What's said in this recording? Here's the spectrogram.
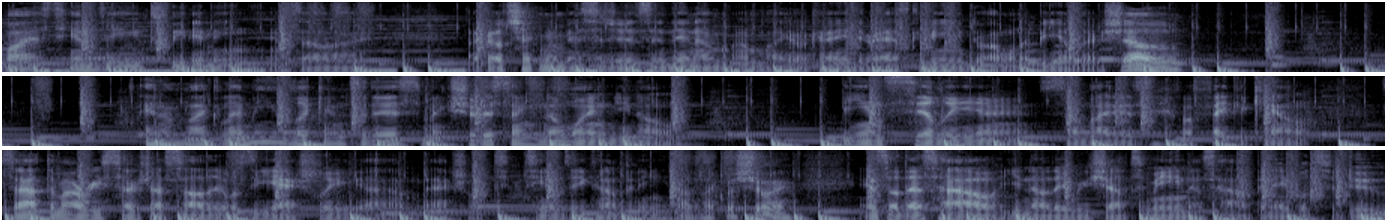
why is TMZ tweeting me? And so I I go check my messages, and then I'm I'm like, okay, they're asking me, do I want to be on their show? And like, let me look into this, make sure this ain't no one, you know, being silly or somebody have a fake account. So after my research, I saw that it was the actually um, actual t- TMZ company. I was like, well, sure. And so that's how you know they reached out to me, and that's how I've been able to do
